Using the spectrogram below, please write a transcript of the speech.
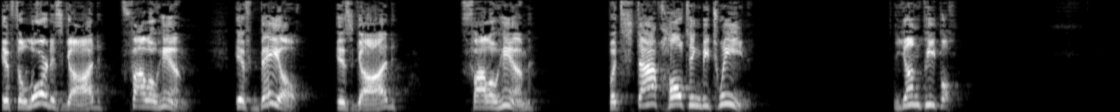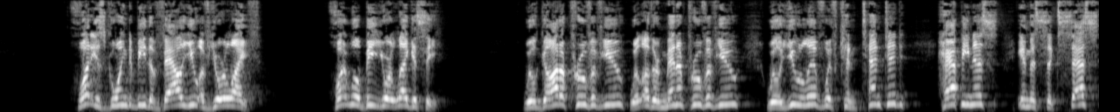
If the Lord is God, follow him. If Baal is God, follow him. But stop halting between. Young people, what is going to be the value of your life? What will be your legacy? Will God approve of you? Will other men approve of you? Will you live with contented happiness in the success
